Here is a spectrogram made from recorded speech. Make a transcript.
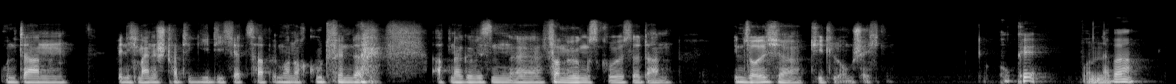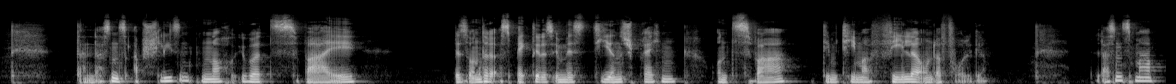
und dann, wenn ich meine Strategie, die ich jetzt habe, immer noch gut finde, ab einer gewissen äh, Vermögensgröße dann in solche Titel umschichten. Okay, wunderbar. Dann lass uns abschließend noch über zwei besondere Aspekte des Investierens sprechen, und zwar dem Thema Fehler und Erfolge. Lass uns mal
